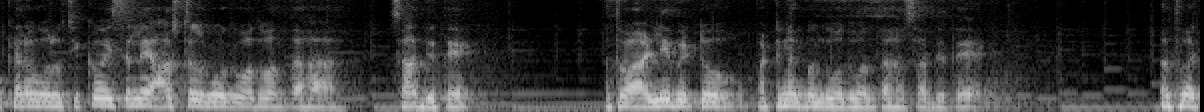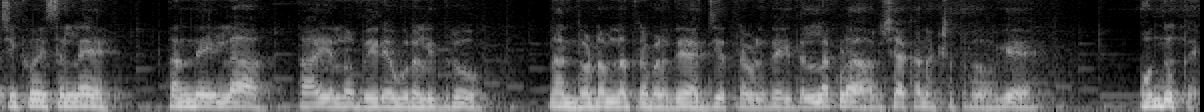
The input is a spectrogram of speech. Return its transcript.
ಕೆಲವರು ಚಿಕ್ಕ ವಯಸ್ಸಲ್ಲೇ ಹಾಸ್ಟೆಲ್ಗೆ ಹೋಗಿ ಓದುವಂತಹ ಸಾಧ್ಯತೆ, ಅಥವಾ ಹಳ್ಳಿ ಬಿಟ್ಟು ಪಟ್ಟಣಕ್ಕೆ ಬಂದು ಓದುವಂತಹ ಸಾಧ್ಯತೆ, ಅಥವಾ ಚಿಕ್ಕ ವಯಸ್ಸಲ್ಲೇ ತಂದೆ ಇಲ್ಲ, ತಾಯಿ ಎಲ್ಲೋ ಬೇರೆ ಊರಲ್ಲಿದ್ದರು ನಾನು ದೊಡ್ಡಮ್ಮನ ಹತ್ರ ಬೆಳೆದೆ, ಅಜ್ಜಿ ಹತ್ರ ಬೆಳೆದೆ, ಇದೆಲ್ಲ ಕೂಡ ವಿಶಾಖ ನಕ್ಷತ್ರದವ್ರಿಗೆ ಹೊಂದುತ್ತೆ.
